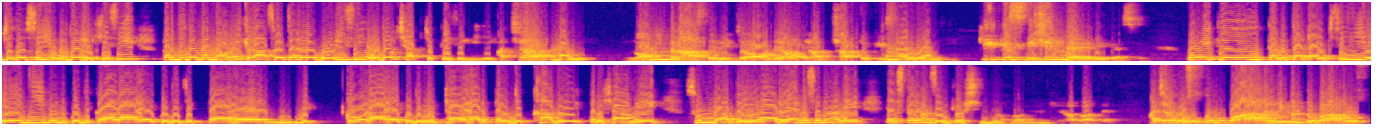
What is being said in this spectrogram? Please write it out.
ਜਦੋਂ ਸੀ ਉਦੋਂ ਲਿਖੀ ਸੀ ਪਰ ਜਦੋਂ ਮੈਂ 9ਵੀਂ ਕਲਾਸ ਵਿੱਚ ਹਲੇ ਹੋਈ ਸੀ ਉਦੋਂ ਛਪ ਚੁੱਕੀ ਸੀ ਜੀ। ਅੱਛਾ ਹਾਂਜੀ। ਨੌਵੀਂ ਕਲਾਸ ਦੇ ਵਿੱਚ ਆਉਂਦੇ ਆਉਂਦੇ ਛਪ ਚੁੱਕੀ ਸੀ। ਹਾਂਜੀ ਹਾਂਜੀ। ਕਿ ਕਿਸ ਵਿਸ਼ੇ ਨੂੰ ਲੈ ਕੇ ਲਿਖਿਆ ਸੀ? ਉਹ ਇੱਕ ਕਵਿਤਾ ਟਾਈਪ ਸੀ ਇਹ ਜੀਵਨ ਕੁਝ ਕਾਲਾ ਹੈ ਕੁਝ ਚਿੱਟਾ ਹੈ ਕੌੜਾ ਹੈ ਕੁਝ ਮਿੱਠਾ ਹੈ ਹਰ ਪਲ ਦੁੱਖਾਂ ਦੇ ਪਰਛਾਵੇਂ ਸੁਣੀਆਂ ਪਈਆਂ ਰਹਿਣ ਸਭਾਣੇ ਇਸ ਤਰ੍ਹਾਂ ਸੀ ਕੁਛ ਕੀ ਬਾਤ ਹੈ। ਅੱਛਾ ਉਸ ਤੋਂ ਬਾਅਦ ਲਿਖਣ ਤੋਂ ਬਾਅਦ ਉਸ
